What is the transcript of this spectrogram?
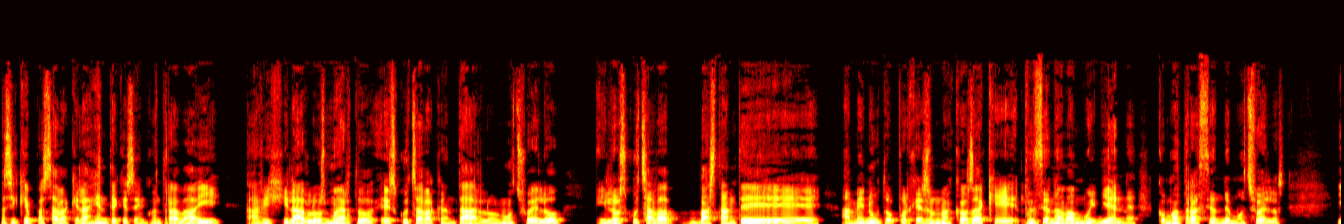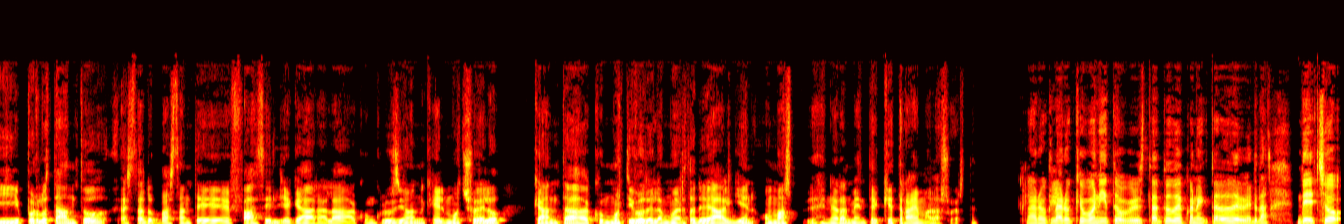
Así que pasaba que la gente que se encontraba ahí a vigilar los muertos escuchaba cantar los mochuelos y lo escuchaba bastante a menudo, porque es una cosa que funcionaba muy bien como atracción de mochuelos. Y por lo tanto, ha estado bastante fácil llegar a la conclusión que el mochuelo canta con motivo de la muerte de alguien o más generalmente que trae mala suerte. Claro, claro, qué bonito, pero está todo conectado de verdad. De hecho,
